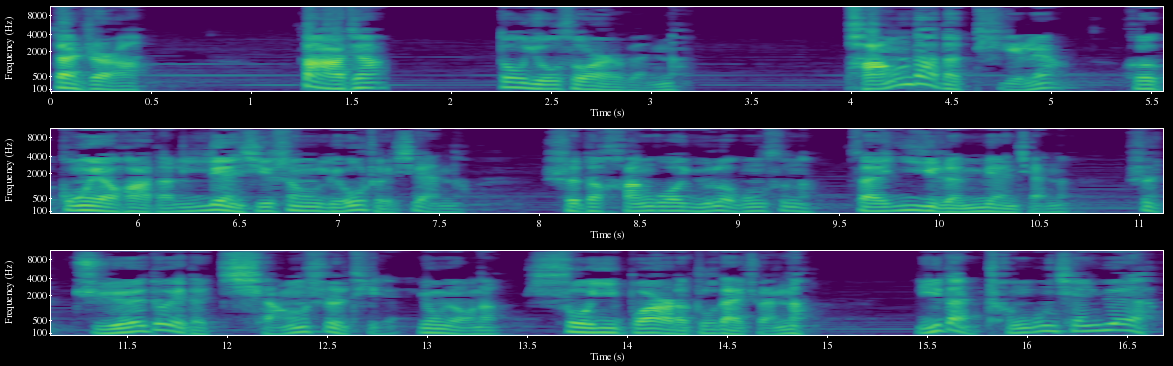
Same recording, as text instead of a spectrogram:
但是啊，大家都有所耳闻呢，庞大的体量和工业化的练习生流水线呢，使得韩国娱乐公司呢在艺人面前呢。是绝对的强势体，拥有呢说一不二的主宰权呢。一旦成功签约啊，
